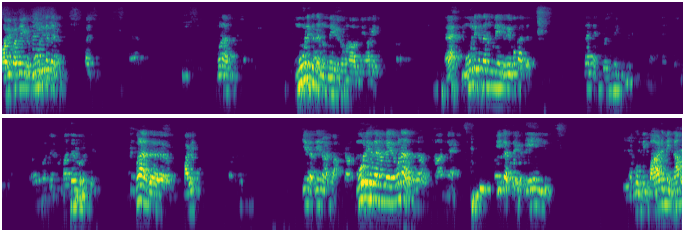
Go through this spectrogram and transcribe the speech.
පරිපතයක මූලික දැනුම. මොනවද? මූලික දැනුම් මේකක මොනවද මේ වගේ? ඈ මූලික දැනුම් මේකකේ මොකද්ද? දන්නේ ප්‍රොසෙසින් මොනවද මගේ කියලා තියෙනවා මූලික දැනුම මේක මොනවාද නෑ. ඒකත් ඒක. ඒ යකෝ මේ පාඩමේ නම?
